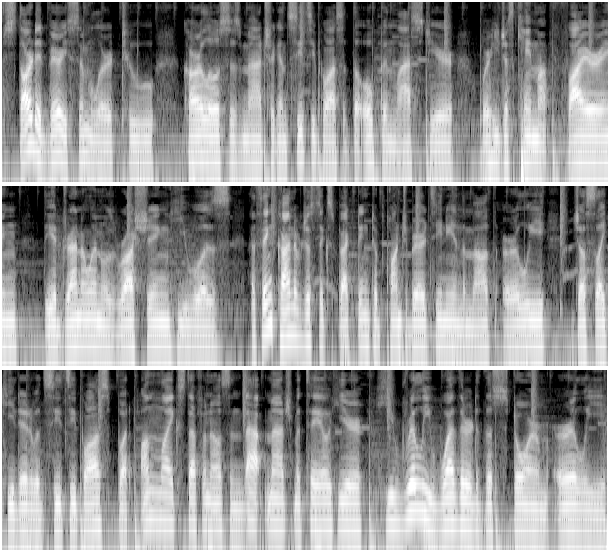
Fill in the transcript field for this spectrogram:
started very similar to Carlos's match against Tsitsipas at the Open last year, where he just came out firing the adrenaline was rushing. He was, I think, kind of just expecting to punch Berrettini in the mouth early, just like he did with Tsitsipas. But unlike Stefanos in that match, Matteo here, he really weathered the storm early.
